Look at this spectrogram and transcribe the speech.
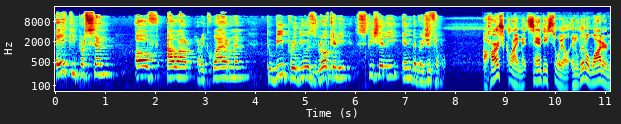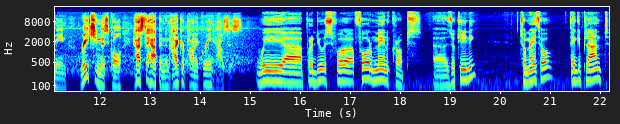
80% of our requirement to be produced locally, especially in the vegetable. A harsh climate, sandy soil, and little water mean reaching this goal has to happen in hydroponic greenhouses. We uh, produce four, four main crops uh, zucchini, tomato, eggplant,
